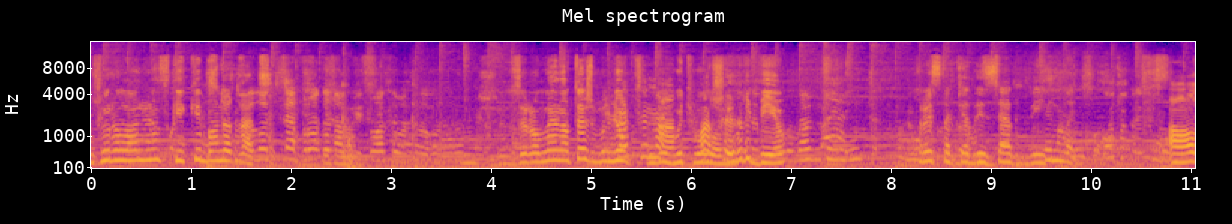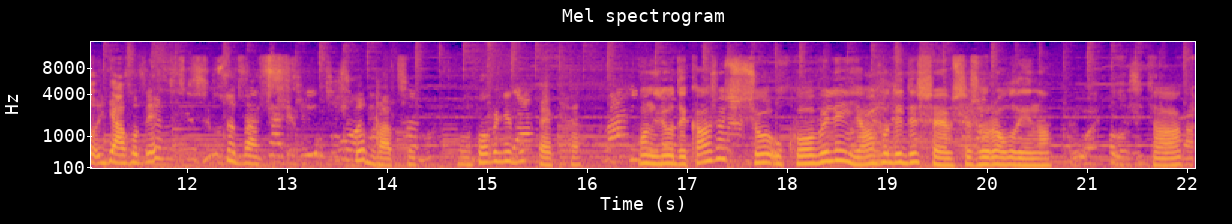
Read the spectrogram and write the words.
А журавлина скільки банк? 120. Жировлина теж люб, любить вологу. грибів. 350 А ягоди 120. 120. Повелі дефекта. Вон люди кажуть, що у ковелі ягоди дешевше журавлина. Так,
